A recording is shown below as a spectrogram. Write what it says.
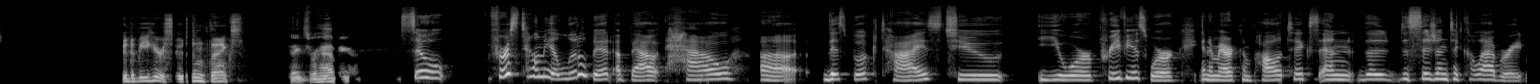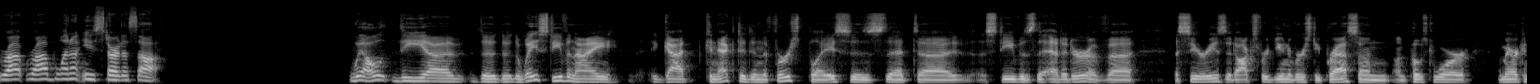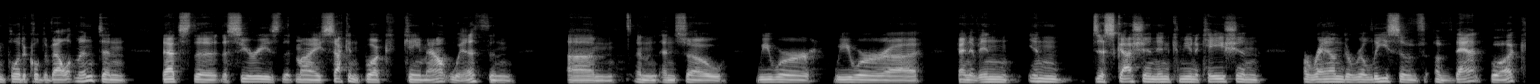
Good to be here, Susan. Thanks. Thanks for having us. So, first, tell me a little bit about how uh, this book ties to your previous work in American politics and the decision to collaborate. Rob, Rob why don't you start us off? Well, the, uh, the, the the way Steve and I got connected in the first place is that uh, Steve is the editor of uh, a series at Oxford University Press on on post-war American political development, and that's the the series that my second book came out with, and um, and and so we were we were uh, kind of in in discussion in communication around the release of of that book.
